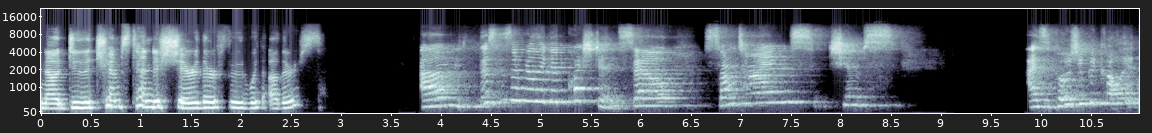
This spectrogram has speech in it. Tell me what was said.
Now, do the chimps tend to share their food with others? Um, this is a really good question. So sometimes chimps, I suppose you could call it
